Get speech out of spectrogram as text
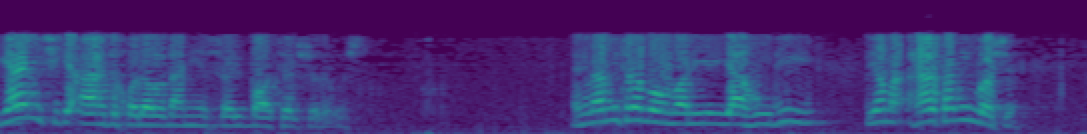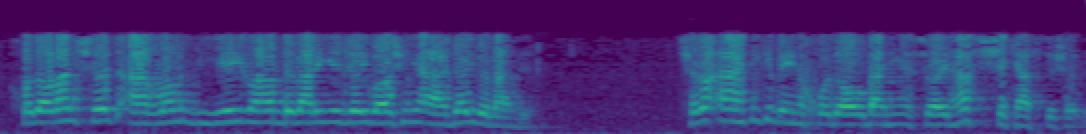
یعنی چی که عهد خدا به بنی اسرائیل باطل شده باشه؟ یعنی من می‌تونم به عنوان یهودی بیام حرفم این باشه. خداوند شاید اقوام دیگه رو هم ببره یه جایی باشون یه عهدایی ببنده. چرا عهدی که بین خدا و بنی اسرائیل هست شکسته شده؟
